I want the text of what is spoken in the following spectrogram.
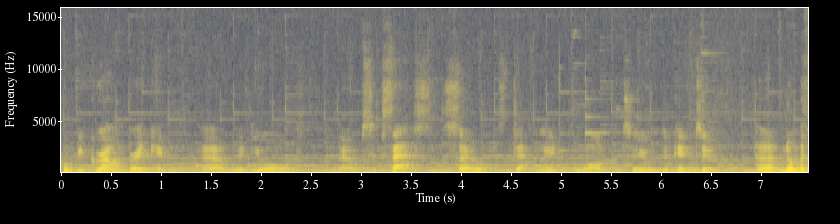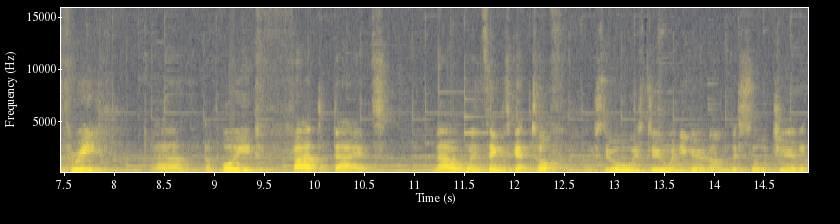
could be groundbreaking uh, with your um, success. So it's definitely one to look into. Uh, number three, um, avoid fad diets. Now, when things get tough, which they always do when you're going on this sort of journey,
